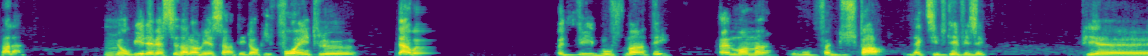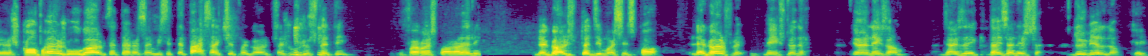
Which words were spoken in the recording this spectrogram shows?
malades. Ils ont hmm. oublié d'investir dans leur vie santé. Donc, il faut inclure dans votre vie mouvementée un moment où vous faites du sport, de l'activité physique. Puis euh, je comprends, jouer au golf, c'est intéressant, mais c'est peut-être pas assez actif le golf. Ça joue juste l'été. Il faut faire un sport à l'année. Le golf, je te dis, moi, c'est le sport. Le golf, mais je te donne un exemple. Dans les années, dans les années 2000, là, OK?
